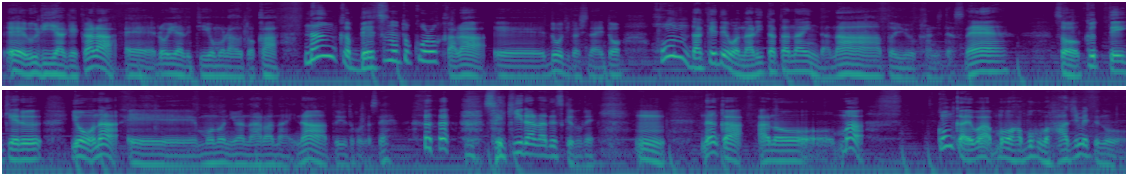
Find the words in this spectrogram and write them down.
えー、売り上げから、えー、ロイヤリティをもらうとかなんか別のところから、えー、どうにかしないと本だけでは成り立たないんだなという感じですね。そう食っていけるような、えー、ものにはならないなというところですね。赤裸々ですけどね。うん。なんかあのー、まあ今回はもう僕も初めての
